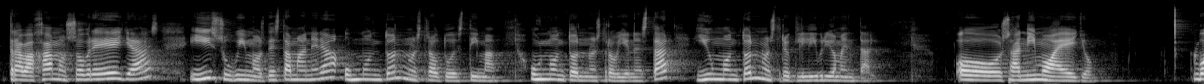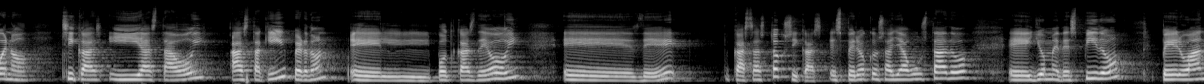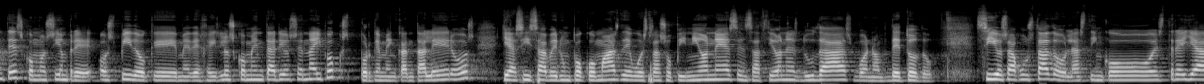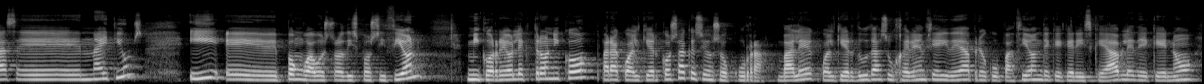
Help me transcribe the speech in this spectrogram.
trabajamos sobre ellas y subimos de esta manera un montón nuestra autoestima, un montón nuestro bienestar y un montón nuestro equilibrio mental os animo a ello. Bueno, chicas, y hasta hoy, hasta aquí, perdón, el podcast de hoy eh, de casas tóxicas. Espero que os haya gustado. Eh, yo me despido. Pero antes, como siempre, os pido que me dejéis los comentarios en iBox porque me encanta leeros y así saber un poco más de vuestras opiniones, sensaciones, dudas, bueno, de todo. Si os ha gustado, las cinco estrellas en iTunes y eh, pongo a vuestra disposición mi correo electrónico para cualquier cosa que se os ocurra, ¿vale? Cualquier duda, sugerencia, idea, preocupación de que queréis que hable, de que no,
